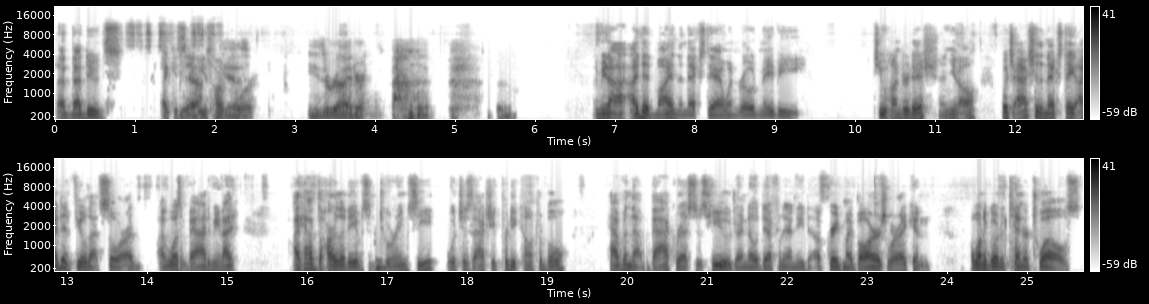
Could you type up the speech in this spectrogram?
that that dude's like you said, yeah, he's hardcore. He he's a rider. I mean, I, I did mine the next day. I went and rode maybe 200 ish, and you know, which actually the next day I didn't feel that sore. I I wasn't bad. I mean, I I have the Harley Davidson mm-hmm. touring seat, which is actually pretty comfortable. Having that backrest is huge. I know definitely I need to upgrade my bars where I can. I want to go to ten or twelves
